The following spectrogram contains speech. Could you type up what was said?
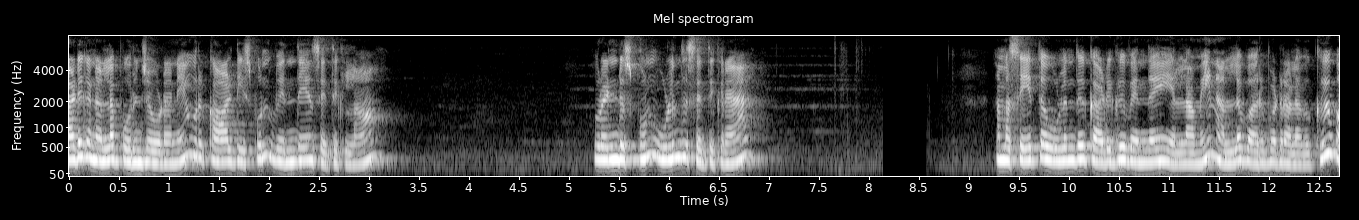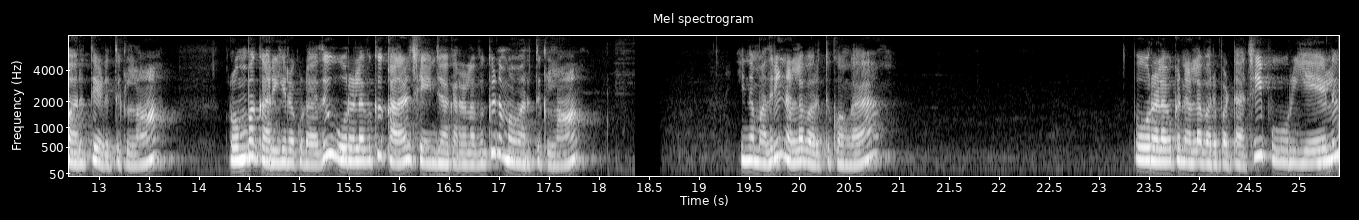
கடுகு நல்லா பொரிஞ்ச உடனே ஒரு கால் டீஸ்பூன் வெந்தயம் சேர்த்துக்கலாம். ஒரு ரெண்டு ஸ்பூன் உளுந்து சேர்த்துக்கிறேன். நம்ம சேர்த்த உளுந்து கடுகு வெந்தயம் எல்லாமே நல்லா வறுபடுற அளவுக்கு வறுத்து எடுத்துக்கலாம். ரொம்ப கருகிடக்கூடாது. ஓரளவுக்கு கலர் சேஞ்ச் ஆகிற அளவுக்கு நம்ம வறுத்துக்கலாம். இந்த மாதிரி நல்லா வறுத்துக்கோங்க. இப்போ ஓரளவுக்கு நல்லா வறுபட்டாச்சு. இப்போ ஒரு ஏழு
